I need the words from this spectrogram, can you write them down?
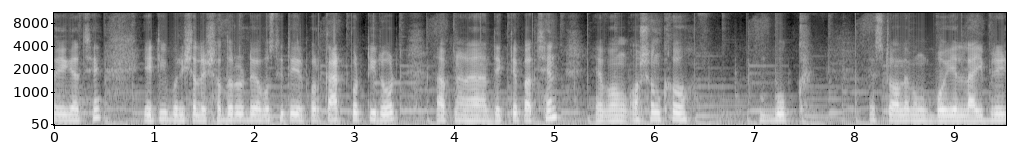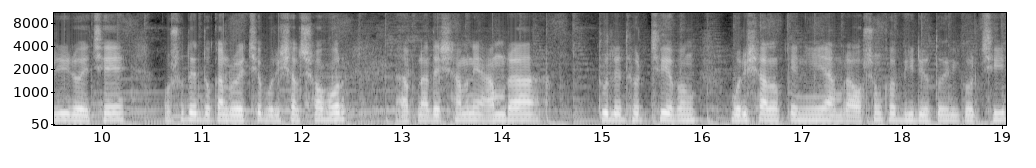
হয়ে গেছে। এটি বরিশালের সদর রোডে অবস্থিত। এরপর কাঠপট্টি রোড আপনারা দেখতে পাচ্ছেন এবং অসংখ্য বুক স্টল এবং বইয়ের লাইব্রেরি রয়েছে। ওষুধের দোকান রয়েছে বরিশাল শহর। আপনাদের সামনে আমরা তুলে ধরছি এবং বরিশালকে নিয়ে আমরা অসংখ্য ভিডিও তৈরি করছি।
